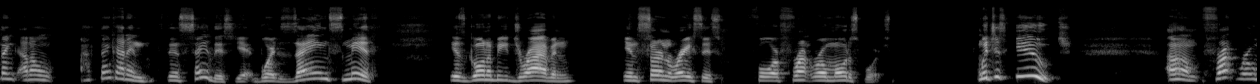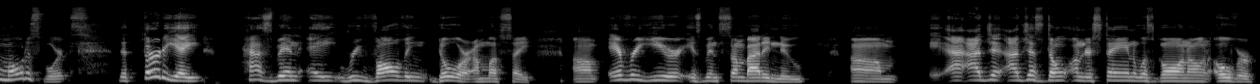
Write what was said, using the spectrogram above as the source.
think I don't. I think I didn't didn't say this yet, but Zane Smith is going to be driving in certain races for Front Row Motorsports, which is huge. Um, Front Row Motorsports, the 38 has been a revolving door, I must say. Um, every year it's been somebody new. Um, I, I, just I just don't understand what's going on over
